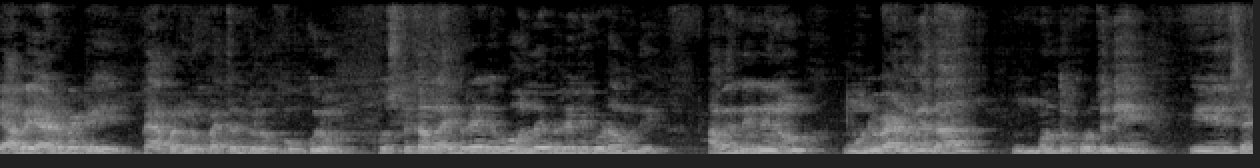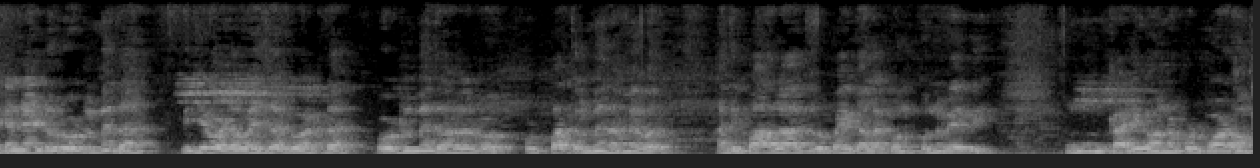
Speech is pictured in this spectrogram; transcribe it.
యాభై ఏళ్ళ బట్టి పేపర్లు పత్రికలు బుక్కులు పుస్తకాలు లైబ్రరీ ఓన్ లైబ్రరీ కూడా ఉంది. అవన్నీ నేను మునివేళ్ళ మీద మొద్దు కూర్చుని ఈ సెకండ్ హ్యాండ్ రోడ్ల మీద విజయవాడ వైజాగ్ అక్కడ రోడ్ల మీద ఫుట్పాత్ల మీద అమ్మేవారు. అది పాల అర్ధ రూపాయికి అలా కొనుక్కునేవి. ఖాళీగా ఉన్నప్పుడు పోవడం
